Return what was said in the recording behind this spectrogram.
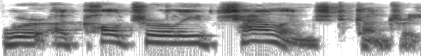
we're a culturally challenged country.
